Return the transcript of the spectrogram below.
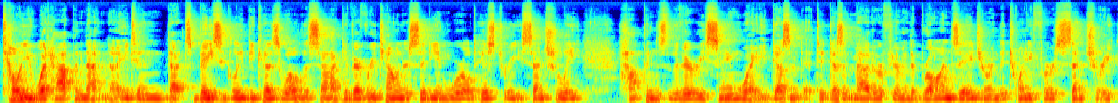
tell you what happened that night. And that's basically because, well, the sack of every town or city in world history essentially happens the very same way, doesn't it? It doesn't matter if you're in the Bronze Age or in the 21st century,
